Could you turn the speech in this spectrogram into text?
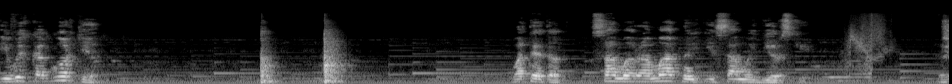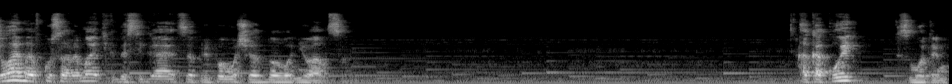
И в их когорте вот этот самый ароматный и самый дерзкий. Желаемый вкус ароматики достигается при помощи одного нюанса. А какой? Смотрим.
